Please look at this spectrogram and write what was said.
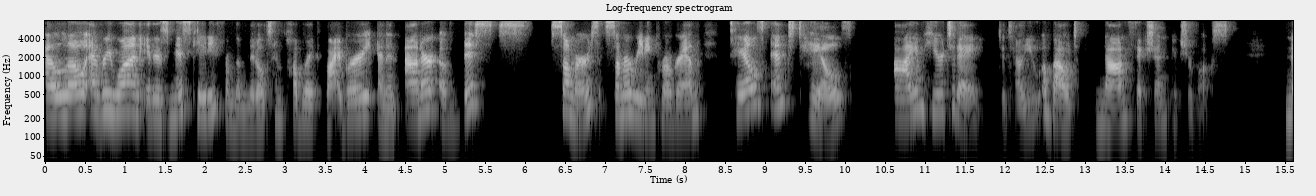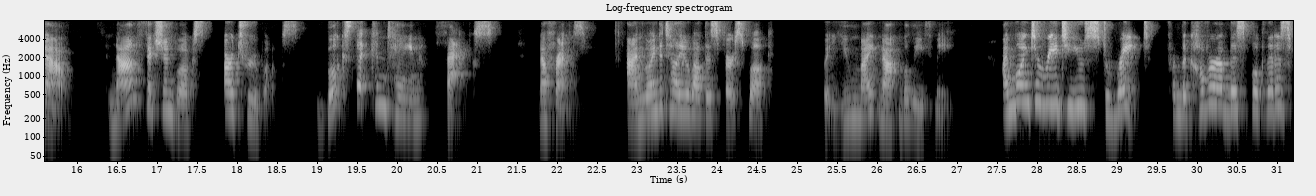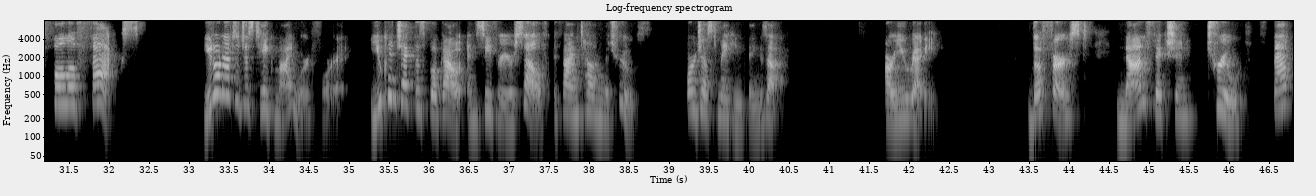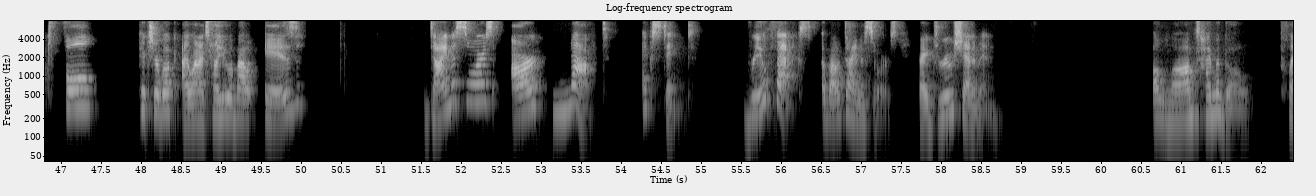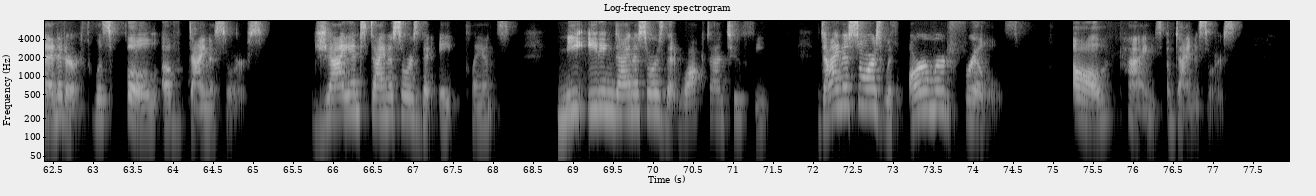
Hello, everyone. It is Miss Katie from the Middleton Public Library, and in honor of this summer's summer reading program, Tails and Tales, I am here today to tell you about nonfiction picture books. Now, nonfiction books are true books, books that contain facts. Now, friends, I'm going to tell you about this first book, but you might not believe me. I'm going to read to you straight from the cover of this book that is full of facts. You don't have to just take my word for it. You can check this book out and see for yourself if I'm telling the truth or just making things up. Are you ready? The first nonfiction, true, factful picture book I want to tell you about is Dinosaurs Are Not Extinct Real Facts About Dinosaurs by Drew Sheneman a long time ago, planet Earth was full of dinosaurs. Giant dinosaurs that ate plants, meat eating dinosaurs that walked on two feet, dinosaurs with armored frills, all kinds of dinosaurs,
